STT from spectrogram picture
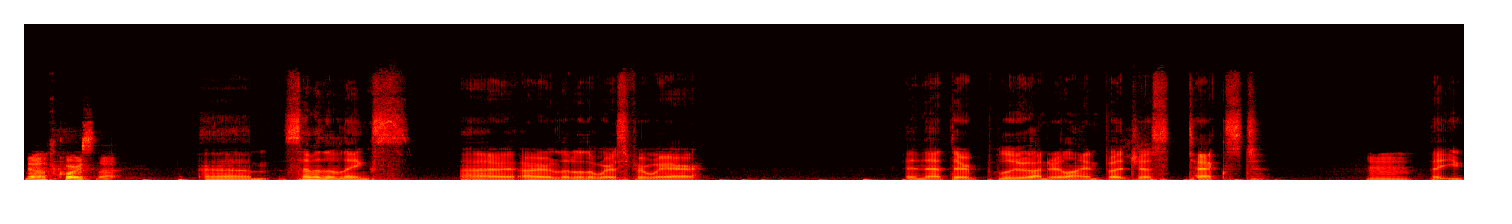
No, of course not. um, some of the links uh, are a little the worse for wear in that they're blue underlined but just text Mm. that you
